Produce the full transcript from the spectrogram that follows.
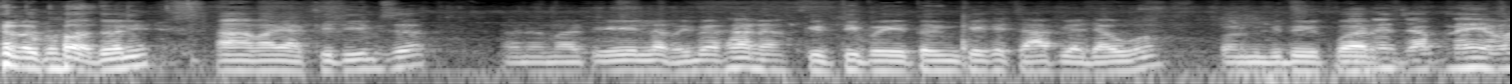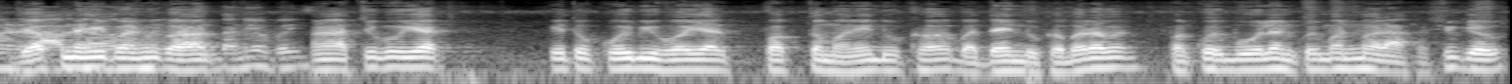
ચલો વાંધો નહીં. આ અમારી આખી ટીમ છે. અને અમારે પેલા ભાઈ બેઠા ને કીર્તિભાઈ એ તો એમ કે ચા પીવા જવું હો? પણ કીધું એકવાર જપ નહીં જપ નહીં પણ શું કરવાનું? સાચું કહું યાર એ તો કોઈ બી હોય યાર ફક્ત મને દુખે બધાને દુઃખ બરાબર? પણ કોઈ બોલે ને કોઈ મનમાં રાખે શું કેવું?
